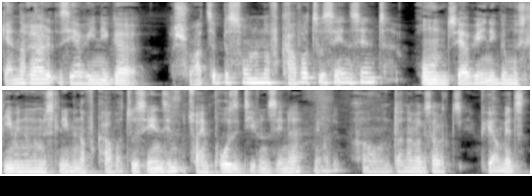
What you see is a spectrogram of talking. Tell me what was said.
generell sehr wenige schwarze Personen auf Cover zu sehen sind und sehr wenige Musliminnen und Muslimen auf Cover zu sehen sind, und zwar im positiven Sinne. Und dann haben wir gesagt, wir haben jetzt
